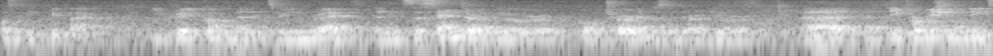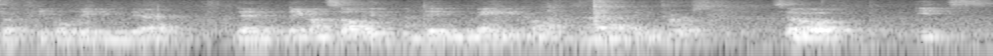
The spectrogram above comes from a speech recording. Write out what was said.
positive feedback. You create content that is being read, that it's the center of your culture and the center of your uh, the informational needs of people living there. Then they consult it, and they may become editors. So it's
